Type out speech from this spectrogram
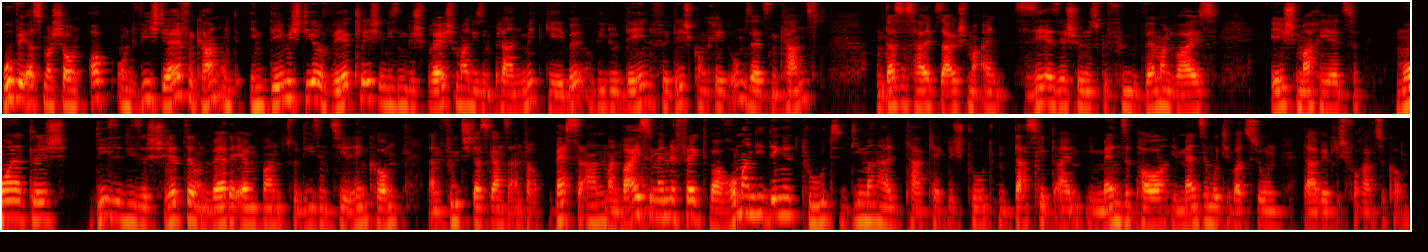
wo wir erstmal schauen, ob und wie ich dir helfen kann und indem ich dir wirklich in diesem Gespräch mal diesen Plan mitgebe, wie du den für dich konkret umsetzen kannst. Und das ist halt, sage ich mal, ein sehr, sehr schönes Gefühl, wenn man weiß, ich mache jetzt monatlich diese, diese Schritte und werde irgendwann zu diesem Ziel hinkommen, dann fühlt sich das Ganze einfach besser an. Man weiß im Endeffekt, warum man die Dinge tut, die man halt tagtäglich tut. Und das gibt einem immense Power, immense Motivation, da wirklich voranzukommen.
